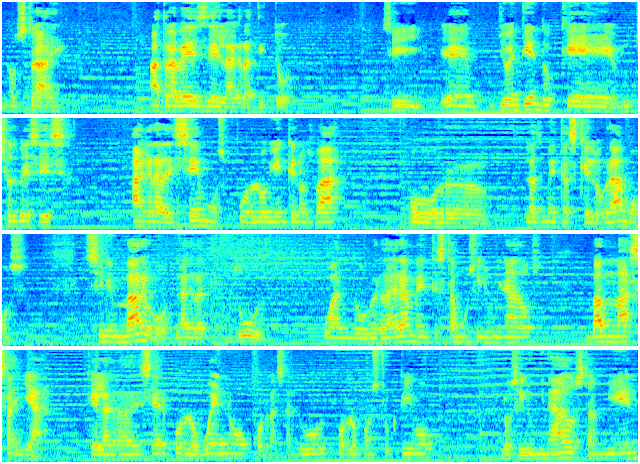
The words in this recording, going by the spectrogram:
nos trae a través de la gratitud. Sí, eh, yo entiendo que muchas veces agradecemos por lo bien que nos va, por las metas que logramos. Sin embargo, la gratitud, cuando verdaderamente estamos iluminados, va más allá que el agradecer por lo bueno, por la salud, por lo constructivo, los iluminados también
